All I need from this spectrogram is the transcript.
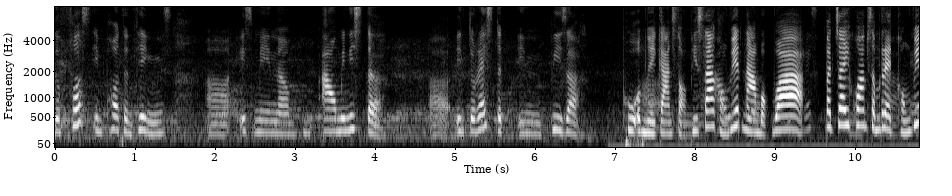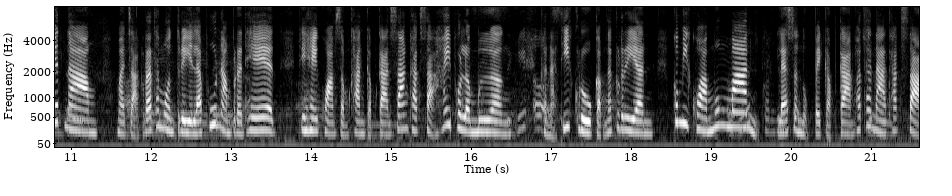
the first important things uh, is mean um, our minister uh, interested in PISA ผู้อำนวยการสอบพิซซ่าของเวียดนามบอกว่า ปัจจัยความสำเร็จของเวียดนาม มาจากรัฐมนตรีและผู้นำประเทศ ที่ให้ความสำคัญกับการสร้างทักษะให้พลเมือง ขณะที่ครูกับนักเรียนก็มีความมุ่งมั่น และสนุกไปกับการพัฒนาทักษะ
